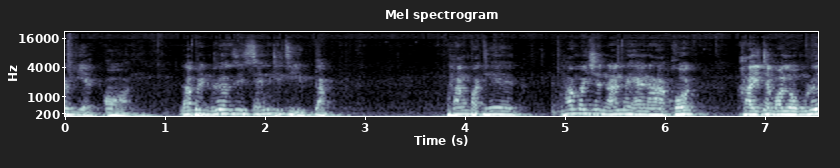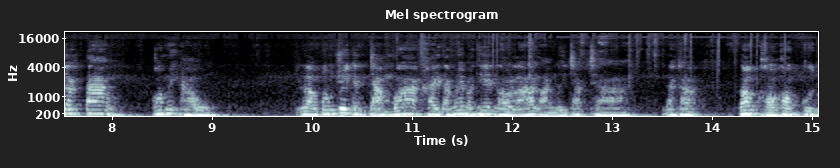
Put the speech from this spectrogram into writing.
ละเอียดอ่อน และเป็นเรื่องที่เซนซิทีฟกับทั้งประเทศ ถ้าไม่เช่นนั้นในอนาคต ใครจะมาลงเลือกตั้งก็ไม่เอา เราต้องช่วยกันจำว่าใครทำให้ประเทศเราล้าหลังหรือชักช้านะครับ ต้องขอขอบคุณ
